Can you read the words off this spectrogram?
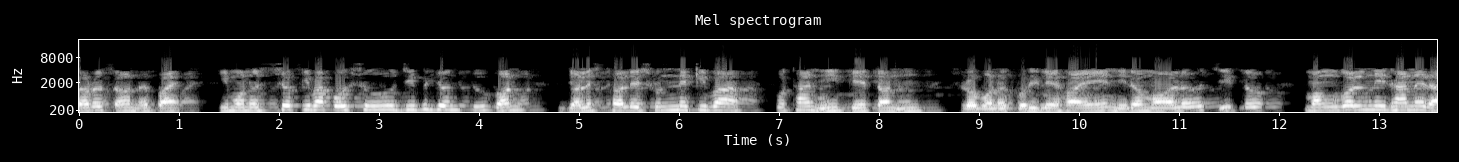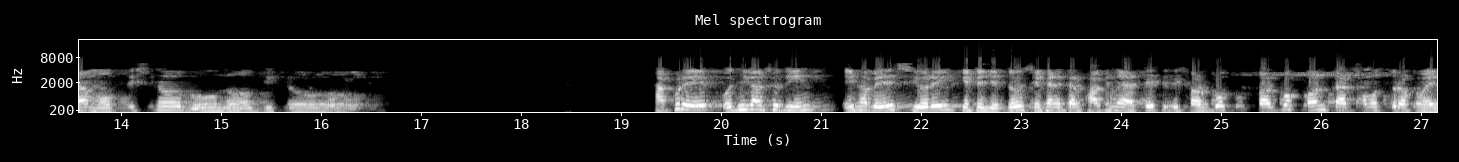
দর্শন পায়? কি মনুষ্য কিবা পশু জীব জন্তু গণ জলে স্থলে শূন্যে কিবা কোথা নিকেতন? শ্রবণ করিলে হয় নিরমল চিত মঙ্গল নিধান রাম কৃষ্ণ গুণ গীত। ঠাকুরের অধিকাংশ দিন এইভাবে শিওরেই কেটে যেত, সেখানে তার ভাগ্নে আছে, তিনি সর্ব সর্বক্ষণ তার সমস্ত রকমের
